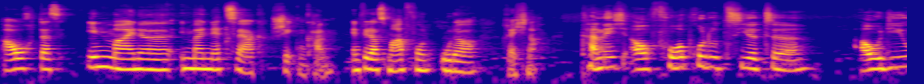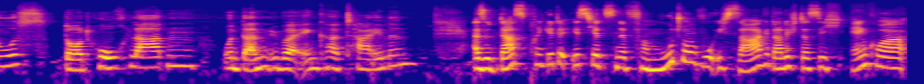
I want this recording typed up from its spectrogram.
auch das in meine in mein Netzwerk schicken kann. Entweder Smartphone oder Rechner. Kann ich auch vorproduzierte Audios dort hochladen und dann über Anchor teilen? Also das, Brigitte, ist jetzt eine Vermutung, wo ich sage, dadurch, dass sich Anchor,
